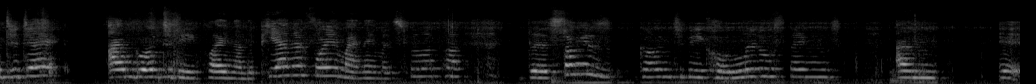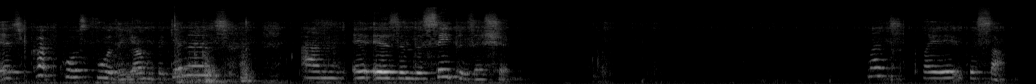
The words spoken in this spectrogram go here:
And today I'm going to be playing on the piano for you. My name is Filipa. The song is going to be called Little Things and it is prep course for the young beginners and it is in the C position. Let's play the song.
